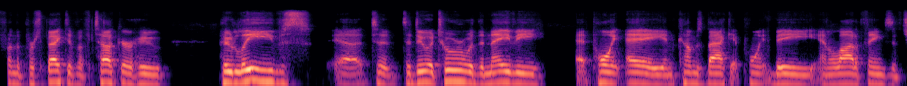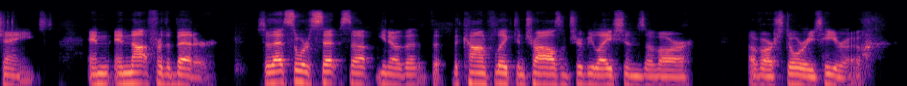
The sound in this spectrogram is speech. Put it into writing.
from the perspective of Tucker, who, who leaves uh, to to do a tour with the Navy at point A and comes back at point B, and a lot of things have changed, and and not for the better. So that sort of sets up, you know, the the, the conflict and trials and tribulations of our of our story's hero.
